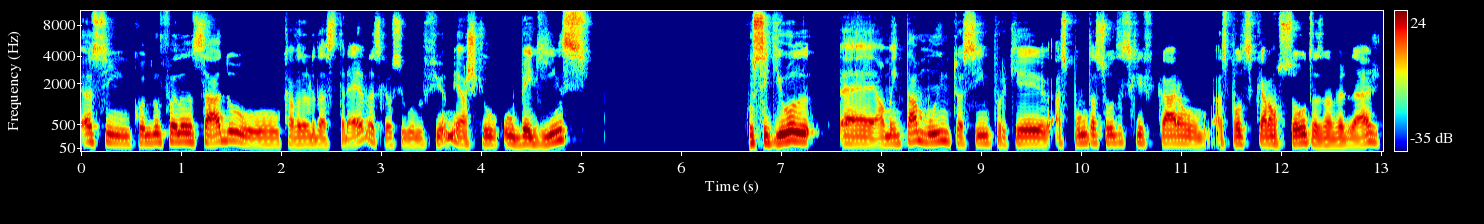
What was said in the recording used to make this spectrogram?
assim, quando foi lançado o Cavaleiro das Trevas, que é o segundo filme, acho que o, o Begins conseguiu é, aumentar muito, assim, porque as pontas soltas que ficaram, as pontas que ficaram soltas, na verdade,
